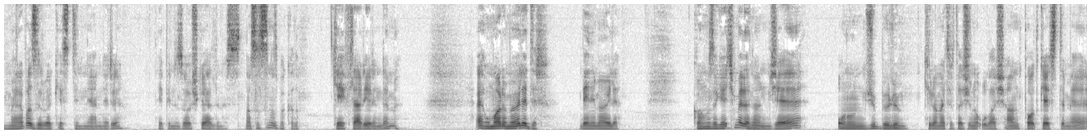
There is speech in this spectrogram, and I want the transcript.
Merhaba Zırvakes dinleyenleri. Hepiniz hoş geldiniz. Nasılsınız bakalım? Keyifler yerinde mi? Eh umarım öyledir. Benim öyle. Konumuza geçmeden önce 10. bölüm kilometre taşına ulaşan podcast'imi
